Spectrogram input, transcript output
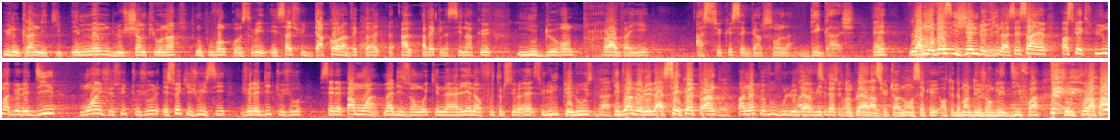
une grande équipe. Et même le championnat, nous pouvons construire. Et ça, je suis d'accord avec, toi, avec la SINA que nous devons travailler à ce que ces garçons-là dégagent. Hein. La mauvaise hygiène de vie, là, c'est ça. Hein. Parce que, excuse-moi de le dire, moi, je suis toujours, et ceux qui jouent ici, je le dis toujours, ce n'est pas moi, Madi Zongo, qui n'a rien à foutre sur, sur une pelouse, qui doit me lever à 5h30 pendant que vous vous levez à 8h30. S'il te plaît, rassure-toi, nous, on sait qu'on te demande de jongler 10 fois, tu ne pourras pas.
